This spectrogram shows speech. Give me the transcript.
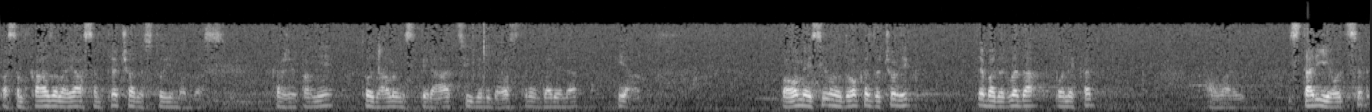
Pa sam kazala, ja sam preča da stojim od vas. Kaže, pa mi je to dalo inspiraciju, ili da ostanem dalje na kijamu. Pa ome je sigurno dokaz da čovjek treba da gleda ponekad ovaj, starije od sebe,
